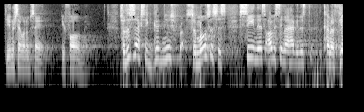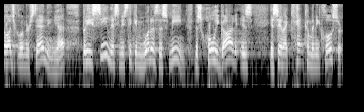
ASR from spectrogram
Do you understand what I'm saying? You follow me? So this is actually good news for us. So Moses is seeing this, obviously not having this kind of theological understanding yet, but he's seeing this and he's thinking, what does this mean? This holy God is, is saying, I can't come any closer.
